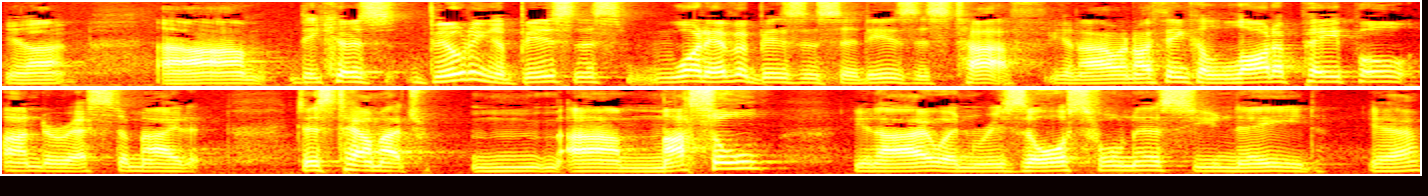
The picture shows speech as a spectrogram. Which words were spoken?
You know? Um, because building a business whatever business it is is tough you know? And i think a lot of people underestimate it. Just how much um, muscle, you know, and resourcefulness you need. Yeah.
